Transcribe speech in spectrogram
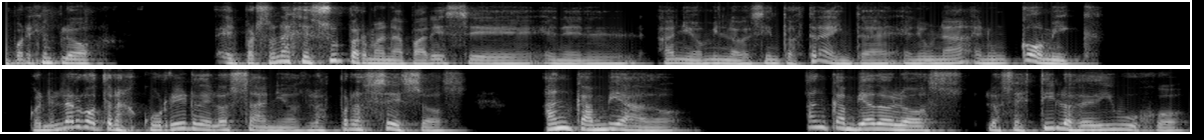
por ejemplo, el personaje Superman aparece en el año 1930 en, una, en un cómic con el largo transcurrir de los años, los procesos han cambiado, han cambiado los, los estilos de dibujo,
